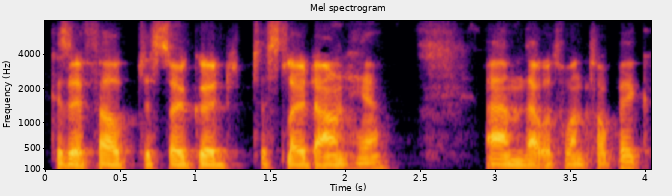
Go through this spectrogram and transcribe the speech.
because it felt just so good to slow down here. Um, that was one topic.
